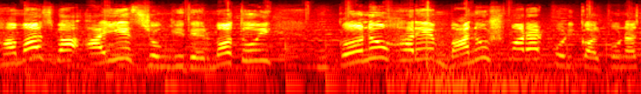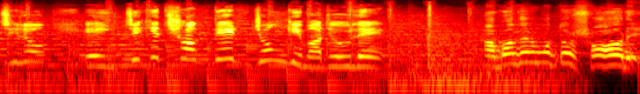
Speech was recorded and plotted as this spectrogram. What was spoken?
হামাজ বা আইএস জঙ্গিদের মতোই গণহারে মানুষ মারার পরিকল্পনা ছিল এই চিকিৎসকদের জঙ্গি মডিউলে। আমাদের মতো শহরে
